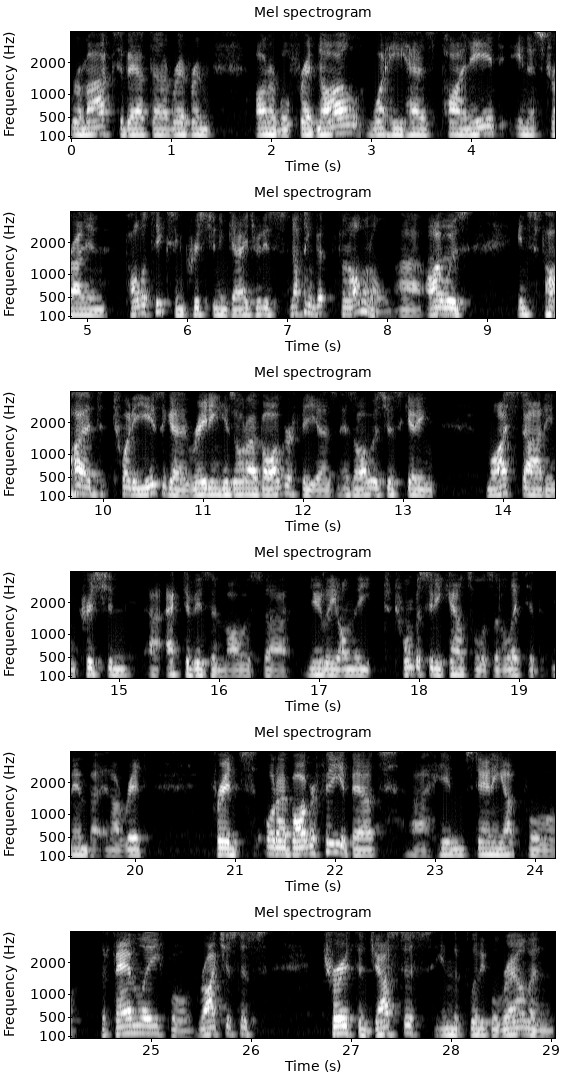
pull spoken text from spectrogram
remarks about uh, Reverend Honourable Fred Nile. What he has pioneered in Australian politics and Christian engagement is nothing but phenomenal. Uh, I mm-hmm. was inspired 20 years ago reading his autobiography as, as I was just getting my start in Christian uh, activism. I was uh, newly on the Toowoomba City Council as an elected member, and I read Fred's autobiography about uh, him standing up for the family, for righteousness, truth, and justice in the political realm, and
